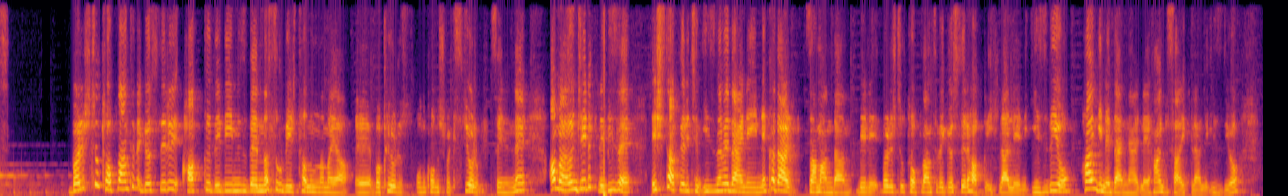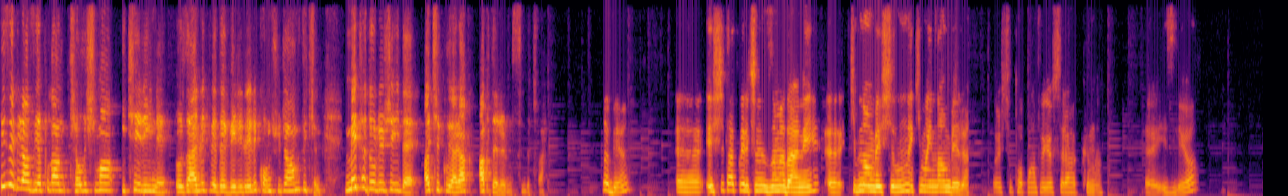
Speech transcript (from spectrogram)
Barışçıl toplantı ve gösteri hakkı dediğimizde nasıl bir tanımlamaya e, bakıyoruz? Onu konuşmak istiyorum seninle. Ama öncelikle bize Eşit Haklar İçin İzleme Derneği ne kadar zamandan beri barışçıl toplantı ve gösteri hakkı ihlallerini izliyor? Hangi nedenlerle, hangi sahiplerle izliyor? Bize biraz yapılan çalışma içeriğini, özellikle de verileri konuşacağımız için metodolojiyi de açıklayarak aktarır mısın lütfen? Tabii. Ee, Eşit Haklar İçin İzleme Derneği e, 2015 yılının Ekim ayından beri barışçıl toplantı ve gösteri hakkını e, izliyor.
